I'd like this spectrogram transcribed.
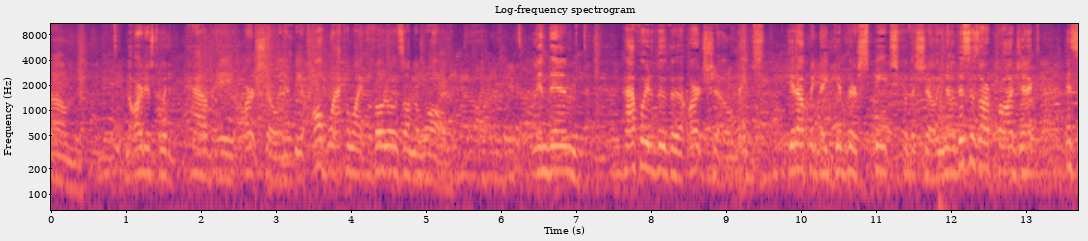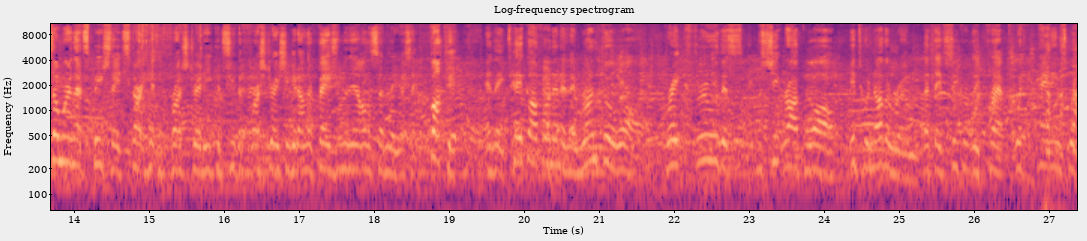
um, the artist would have a art show and it'd be all black and white photos on the wall, and then halfway through the art show, they'd get up and they'd give their speech for the show. You know, this is our project, and somewhere in that speech, they'd start getting frustrated. You could see the frustration get on their face, and then all of a sudden, they just say "fuck it," and they take off running and they run through a wall, break through this the sheetrock wall into another room that they've secretly prepped with paintings with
